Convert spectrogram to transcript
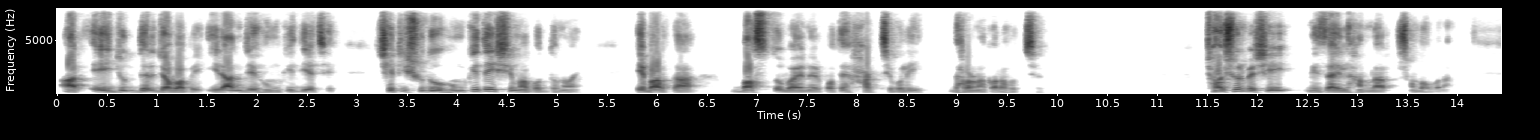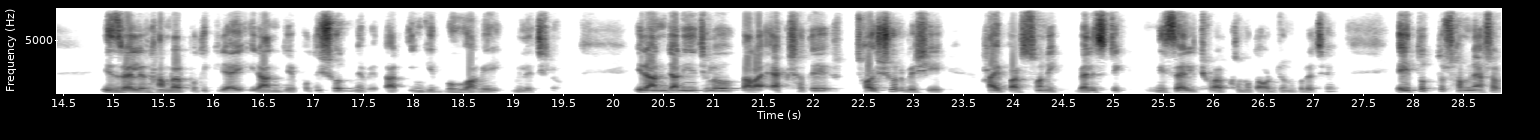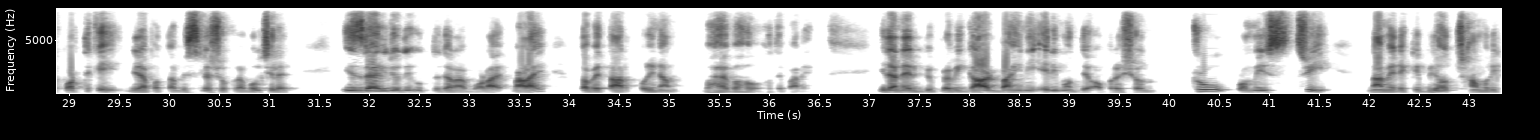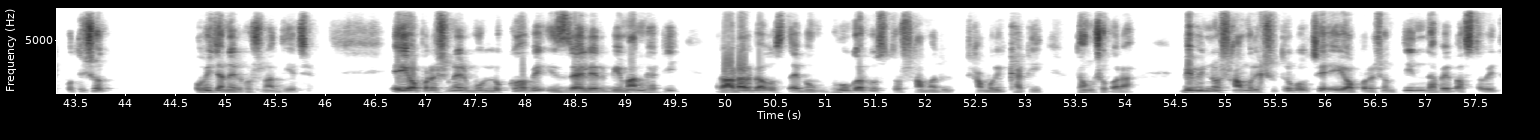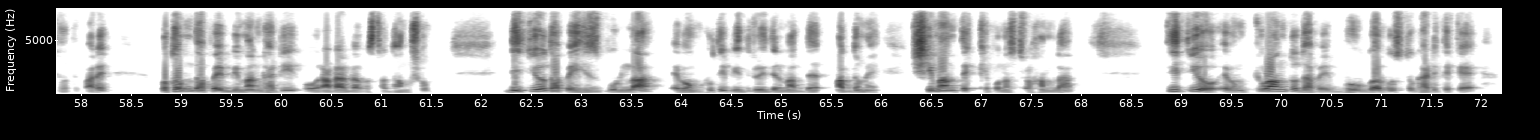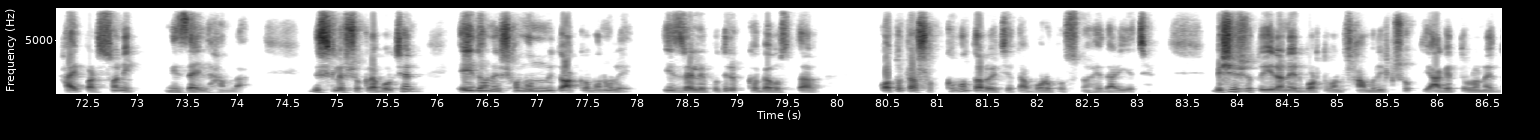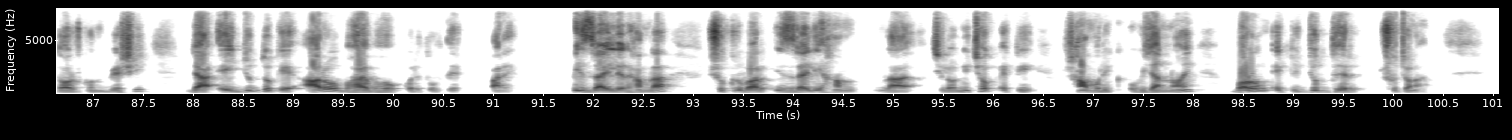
আর এই যুদ্ধের জবাবে ইরান যে হুমকি দিয়েছে, সেটি শুধু হুমকিতেই সীমাবদ্ধ নয়, এবার তা বাস্তবায়নের পথে হাঁটছে বলেই ধারণা করা হচ্ছে। ছয়শোর বেশি মিসাইল হামলার সম্ভাবনা। ইসরায়েলের হামলার প্রতিক্রিয়ায় ইরান যে প্রতিশোধ নেবে, তার ইঙ্গিত বহু আগেই মিলেছিল। ইরান জানিয়েছিল তারা একসাথে ছয়শোর বেশি হাইপারসনিক ব্যালিস্টিক মিসাইল ছোড়ার ক্ষমতা অর্জন করেছে। এই তথ্য সামনে আসার পর থেকেই নিরাপত্তা বিশ্লেষকরা বলছিলেন, ইসরায়েল যদি উত্তেজনা বাড়ায় বাড়ায়, তবে তার পরিণাম ভয়াবহ হতে পারে। ইরানের বিপ্লবী গার্ড বাহিনী এরই মধ্যে অপারেশন ট্রু প্রমিস থ্রি নামের একটি বৃহৎ সামরিক প্রতিশোধ অভিযানের ঘোষণা দিয়েছে। এই অপারেশনের মূল লক্ষ্য হবে ইসরায়েলের বিমান ঘাঁটি রাডার ব্যবস্থা এবং ভূগর্ভস্থ সামরিক সামরিক ঘাঁটি ধ্বংস করা। বিভিন্ন সামরিক সূত্র বলছে এই অপারেশন তিন ধাপে বাস্তবায়িত হতে পারে। প্রথম ধাপে বিমান ঘাঁটি ও রাডার ব্যবস্থা ধ্বংস। দ্বিতীয় ধাপে হিজবুল্লাহ এবং হুতি বিদ্রোহীদের মাধ্যে- মাধ্যমে সীমান্তে ক্ষেপণাস্ত্র হামলা। তৃতীয় এবং চূড়ান্ত ধাপে ভূগর্ভস্থ ঘাঁটি থেকে হাইপারসনিক মিসাইল হামলা। বিশ্লেষকরা বলছেন, এই ধরনের সমন্বিত আক্রমণ হলে ইসরায়েলের প্রতিরক্ষা ব্যবস্থার কতটা সক্ষমতা রয়েছে তা বড় প্রশ্ন হয়ে দাঁড়িয়েছে। বিশেষত ইরানের বর্তমান সামরিক শক্তি আগের তুলনায় দশ গুণ বেশি, যা এই যুদ্ধকে আরও ভয়াবহ করে তুলতে পারে। ইসরায়েলের হামলা শুক্রবার ইসরায়েলি হামলা ছিল নিছক একটি সামরিক অভিযান নয়, বরং একটি যুদ্ধের সূচনা।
